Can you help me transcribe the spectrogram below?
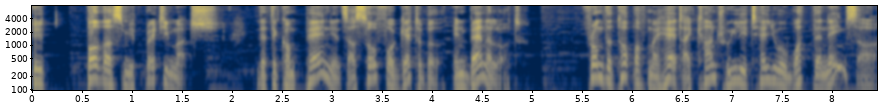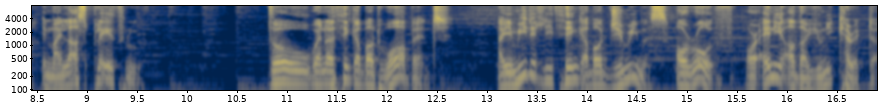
It bothers me pretty much that the companions are so forgettable in Bannerlord. From the top of my head I can't really tell you what their names are in my last playthrough. Though when I think about Warband, I immediately think about Jeremus or Rolf or any other unique character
